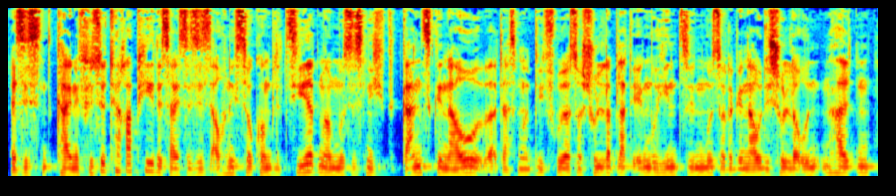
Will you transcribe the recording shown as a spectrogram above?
Es ist keine Physiotherapie, das heißt, es ist auch nicht so kompliziert. Man muss es nicht ganz genau, dass man wie früher so Schulterblatt irgendwo hinziehen muss oder genau die Schulter unten halten.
